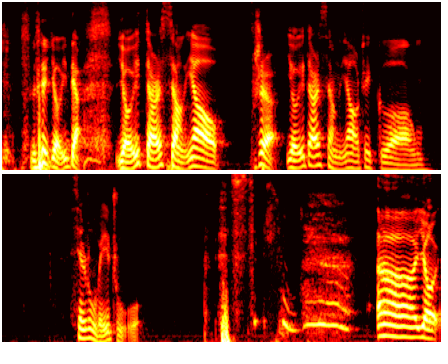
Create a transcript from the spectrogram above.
有一点有一点想要，不是有一点想要这个先入为主，呃，有，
